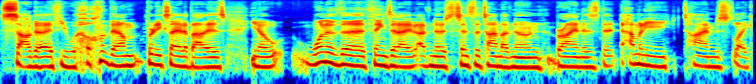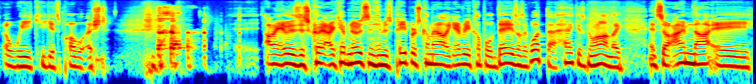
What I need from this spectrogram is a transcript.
saga, if you will, that I'm pretty excited about is, you know, one of the things that I've, I've noticed since the time I've known Brian is that how many times like a week he gets published. I mean, it was just crazy. I kept noticing him; his papers coming out like every couple of days. I was like, "What the heck is going on?" Like, and so I'm not a.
